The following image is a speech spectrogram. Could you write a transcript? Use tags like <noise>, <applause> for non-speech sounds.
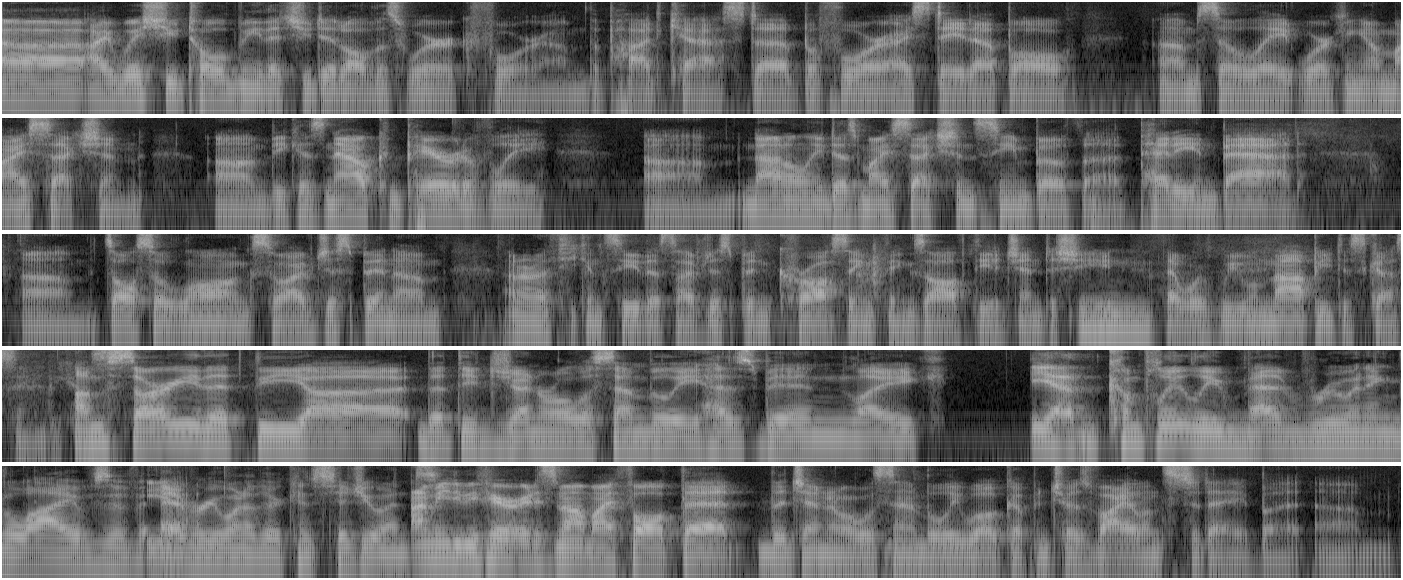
uh, I wish you told me that you did all this work for um, the podcast uh, before I stayed up all um, so late working on my section. Um, because now, comparatively, um, not only does my section seem both uh, petty and bad, um, it's also long. So I've just been, um, I don't know if you can see this, I've just been crossing things off the agenda sheet that we we will not be discussing. Because, I'm sorry that the uh, that the General Assembly has been like yeah, completely ruining the lives of Yeah. every one of their constituents. I mean, to be fair, it is not my fault that the General Assembly woke up and chose violence today, but um,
